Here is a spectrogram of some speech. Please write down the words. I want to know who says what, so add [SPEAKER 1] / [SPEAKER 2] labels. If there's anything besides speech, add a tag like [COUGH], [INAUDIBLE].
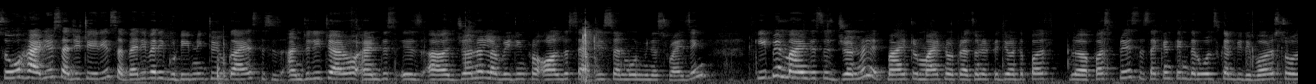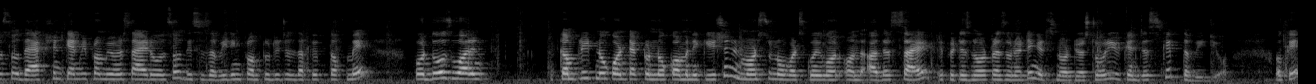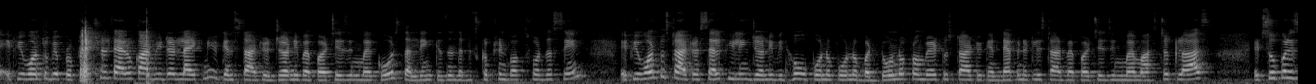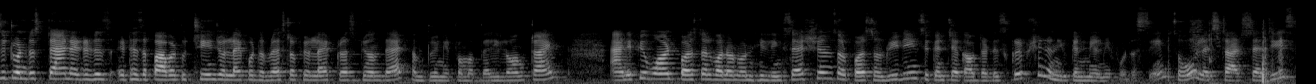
[SPEAKER 1] So, hi dear Sagittarius, a very very good evening to you guys. This is Anjali Tarot and this is a general love reading for all the Sagittarius Sun, Moon, Venus, Rising. Keep in mind this is general. It might or might not resonate with you at the first, uh, first place. The second thing, the roles can be reversed also. The action can be from your side also. This is a reading from today till the 5th of May. For those who are in complete no contact or no communication and wants to know what's going on on the other side, if it is not resonating, it's not your story, you can just skip the video okay if you want to be a professional tarot card reader like me you can start your journey by purchasing my course. The link is in the description box for the same. If you want to start your self-healing journey with ho'oponopono but don't know from where to start you can definitely start by purchasing my master class it's super easy to understand and it is it has a power to change your life for the rest of your life. Trust me on that. I'm doing it from a very long time. And if you want personal one-on-one healing sessions or personal readings you can check out the description and you can mail me for the same. So let's start Sagis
